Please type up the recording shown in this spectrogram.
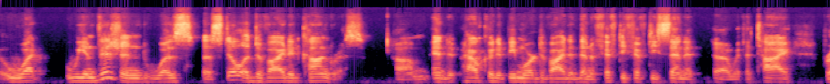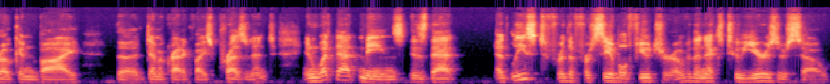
what we envisioned was uh, still a divided Congress. Um, and how could it be more divided than a 50 50 Senate uh, with a tie broken by the Democratic vice president? And what that means is that at least for the foreseeable future, over the next two years or so,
